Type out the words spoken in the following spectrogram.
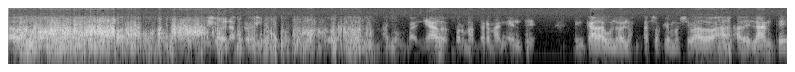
ha forma, lo digo de la provincia, porque hemos acompañado de forma permanente en cada uno de los pasos que hemos llevado adelante,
